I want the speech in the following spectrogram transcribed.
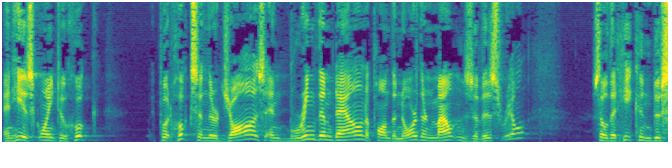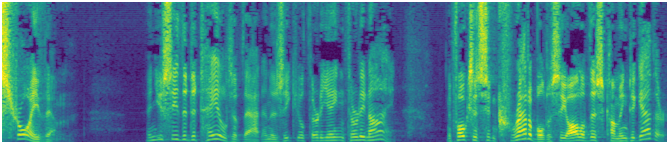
and He is going to hook put hooks in their jaws and bring them down upon the northern mountains of Israel so that he can destroy them. And you see the details of that in Ezekiel 38 and 39. And folks, it's incredible to see all of this coming together.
